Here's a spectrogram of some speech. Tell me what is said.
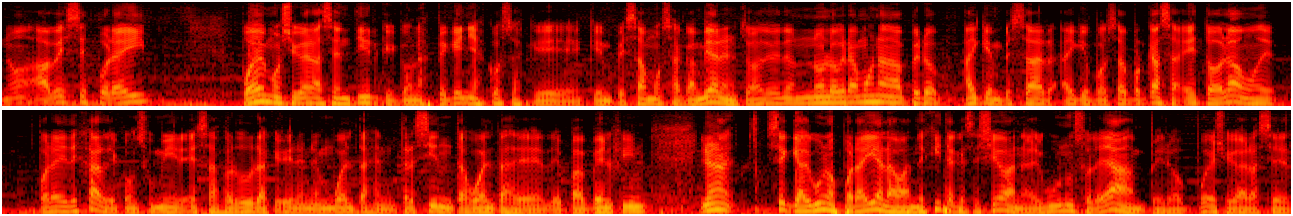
¿no? A veces por ahí podemos llegar a sentir que con las pequeñas cosas que, empezamos a cambiar, no logramos nada, pero hay que empezar, hay que pasar por casa. Esto hablábamos de por ahí dejar de consumir esas verduras que vienen envueltas en 300 vueltas de, papel film. Y sé que algunos por ahí a la bandejita que se llevan algún uso le dan, pero puede llegar a ser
